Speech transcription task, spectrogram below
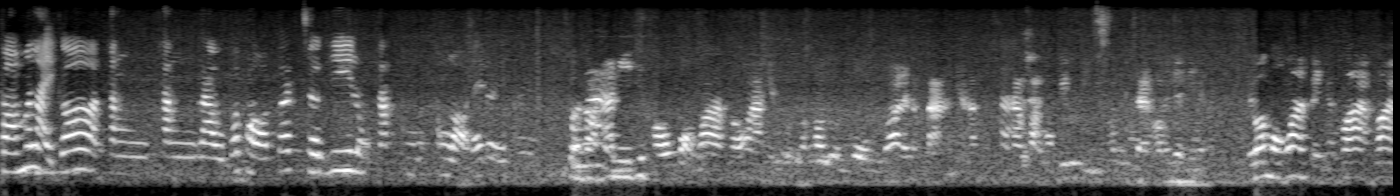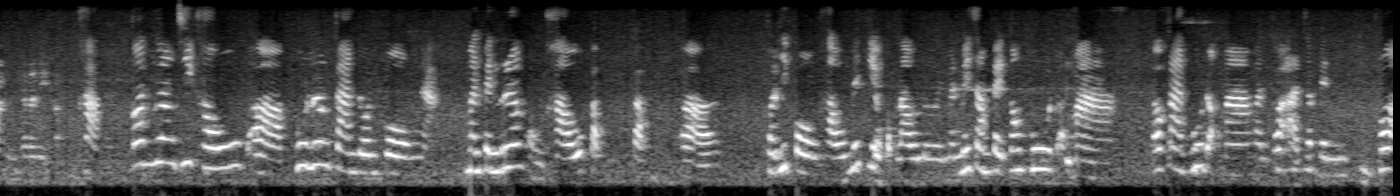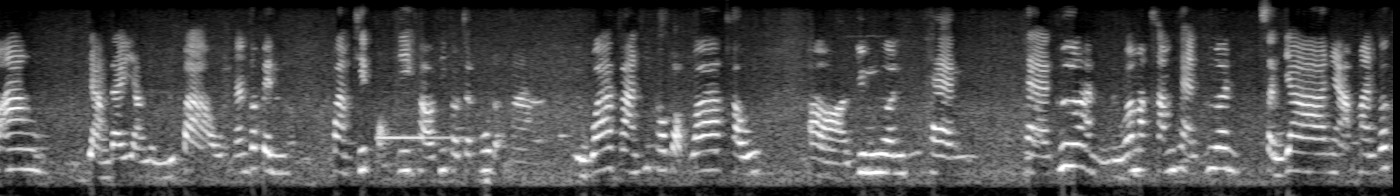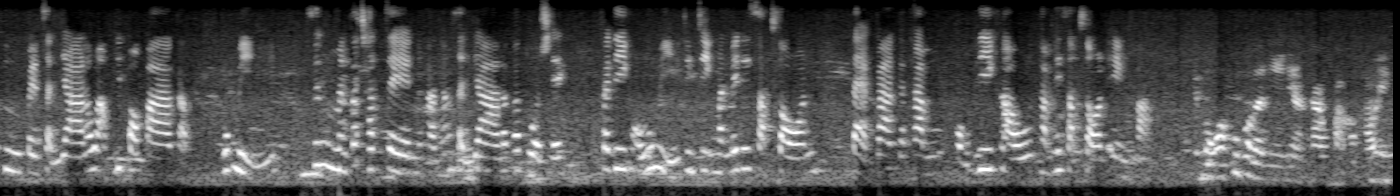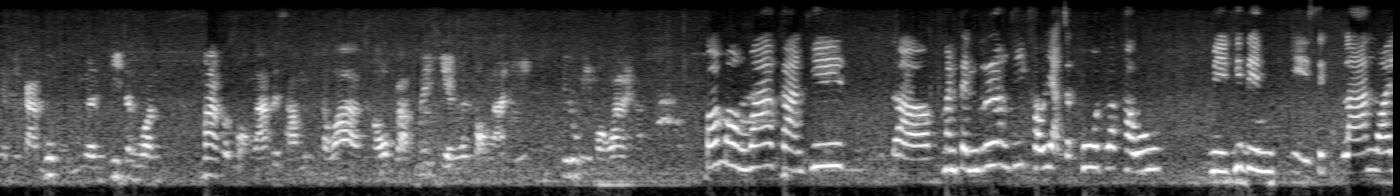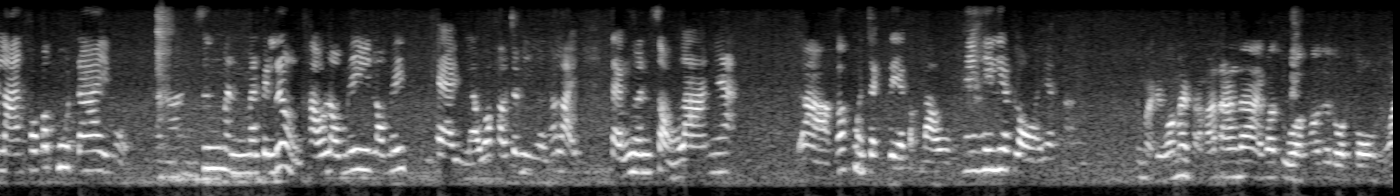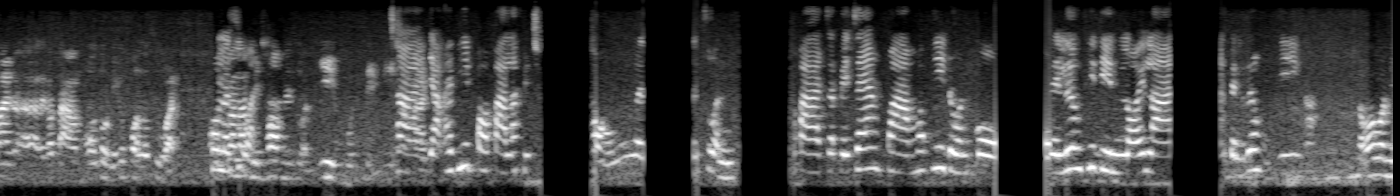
พร้อมเมื่อไหร่ก็ทางทางเราก็พร้อมก็เชิญที่โรงพักทองทองหล่อได้เลยค่ะส่วนก่อนหน้านี้ที่เขาบอกว่าเขาอ้างเหตุผลว่าเขาโดนโกงหรือว่าอะไรต่างๆเนี่ยครับทางฝั่งของพี่ลูกหมีเขาสนใจเขาในเรื่องนี้ไหมครับ หรือว่ามองว่ามันเป็นแค่ข้ออ้างข้ออ้างหนึ่งแค่นั้นเองครับ ค่ะ ก็เรื่องที่เขาเอ่อพูดเรื่องการโดนโกงเนี่ยมันเป็นเรื่องของเขากับกับเอ่อคนที่โกงเขาไม่เกี่ยวกับเราเลย มันไม่จำเป็นต้องพูดออกมา แล้วการพูดออกมามันก็อาจจะเป็นข้ออ้างอย่างใดอย่างหนึ่งหรือเปล่า นั่นก็เป็นความคิดของพี่เขาที่เขาจะพูดออกมา หรือว่าการที่เขาบอกว่าเขาเอ่อยืมเงินแทน แทนเพื่อน หรือว่ามาค้ำแทนเพื่อน สัญญาเนี่ยมันก็คือเป็นสัญญาระหว่างพี่ปอปากับลูกหมี ซึ่งมันก็ชัดเจนนะคะทั้งสัญญาแล้วก็ตัวเช็ค คดีของลูกหมีจริง ๆ มันไม่ได้ซับซ้อน แต่การกระทำของพี่เขาทำให้ซับซ้อนเองค่ะเห็นบอกว่าผู้กรณีเนี่ยทางฝั่งของเขาเองเนี่ยมีการพูดถึงเงินที่จำนวนมากกว่าสองล้านด้วยซ้ำแต่ว่าเขากลับไม่เคลียร์เงินสองล้านนี้พี่ลูกหมีมองว่าไงครับก็มองว่าการที่เอ่อมันเป็นเรื่องที่เขาอยากจะพูดว่าเขา มีที่ดินกี่สิบล้านร้อยล้านเขาก็พูดได้หมดนะคะซึ่งมันมันเป็นเรื่องของเขาเราไม่เราไม่แคร์อยู่แล้วว่าเขาจะมีเงินเท่าไหร่ แต่เงินสองล้านเนี่ยอ่าก็ควรจะเคลียร์กับเราให้ให้เรียบร้อยอะค่ะ คือหมายถึงว่าไม่สามารถอ้างได้ว่าตัวเขาจะโดนโกงหรือว่าอะไรก็ตามเพราะตัวนี้ก็คนละส่วนคนละส่วน ก็รับผิดชอบในส่วนที่คุณติดหนี้ใช่อยากให้พี่ปอปารับผิดชอบของเงินส่วนปาจะไปแจ้งความว่าพี่โดนโกงในเรื่องที่ดินร้อยล้านเป็นเรื่องของพี่ค่ะ แต่ว่าวันนี้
